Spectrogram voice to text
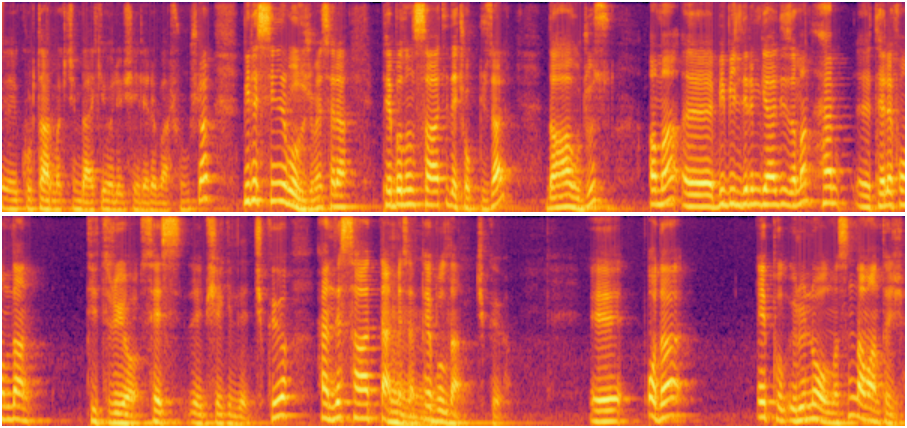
e, kurtarmak için belki öyle şeylere başvurmuşlar. Bir de sinir bozucu. Mesela Pebble'ın saati de çok güzel. Daha ucuz. Ama e, bir bildirim geldiği zaman hem e, telefondan titriyor, ses e, bir şekilde çıkıyor. Hem de saatten mesela Hmm. Pebble'dan çıkıyor. E, o da Apple ürünü olmasının avantajı.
